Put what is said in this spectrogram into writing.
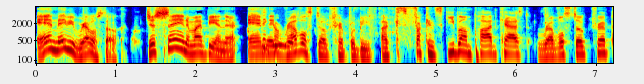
and maybe Revelstoke, just saying it might be in there. I And think maybe, a Revelstoke trip would be a fucking ski bum podcast Revelstoke trip.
